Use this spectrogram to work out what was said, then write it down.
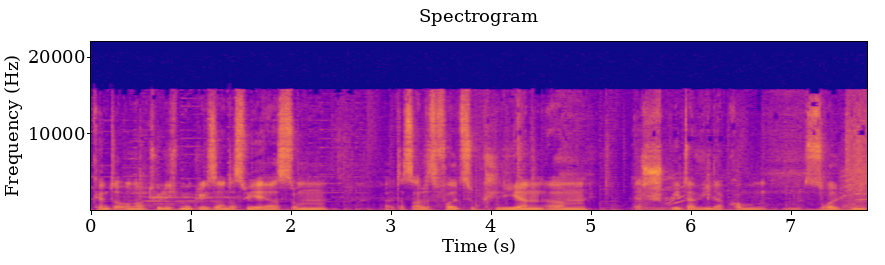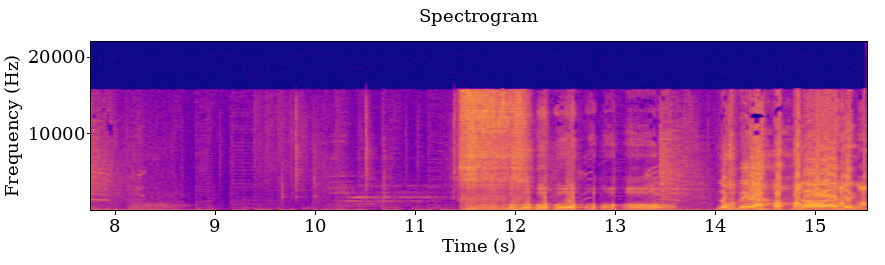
Könnte auch natürlich möglich sein, dass wir erst um halt das alles voll zu clearen, ähm, erst später wiederkommen sollten. Noch mehr! Nein!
